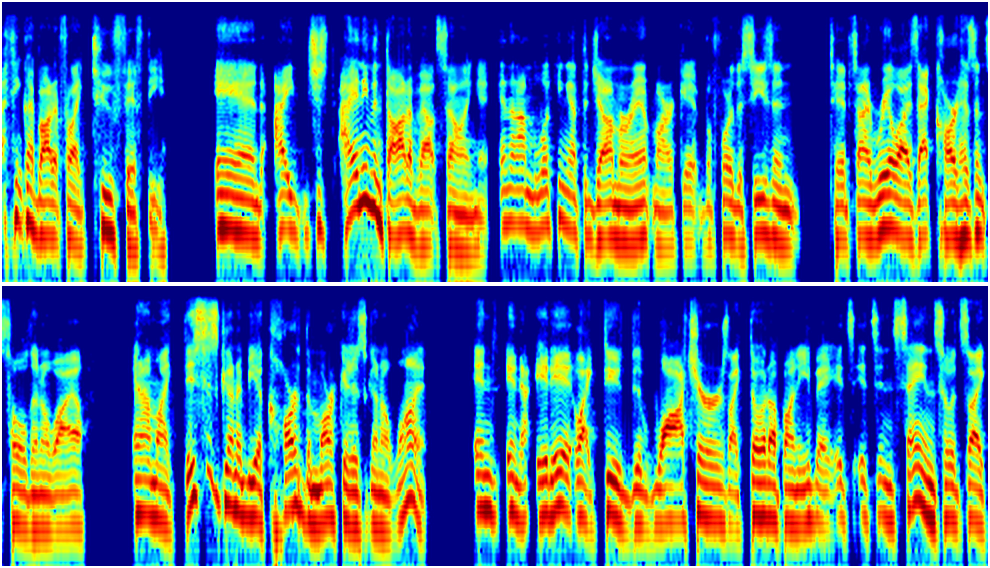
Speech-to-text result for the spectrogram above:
I think I bought it for like 250. And I just I hadn't even thought about selling it. And then I'm looking at the Ja Morant market before the season tips, and I realized that card hasn't sold in a while. And I'm like, this is to be a card the market is to want. And, and it is like, dude, the watchers like throw it up on eBay. It's, it's insane. So it's like,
